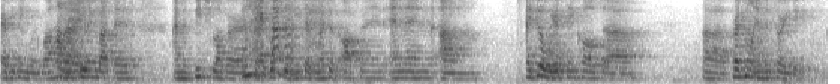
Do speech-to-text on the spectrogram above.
everything going well? How am i feeling about this? I'm a beach lover so i go to the beach as much as often. And then um, i do a weird thing called uh, uh, personal inventory days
